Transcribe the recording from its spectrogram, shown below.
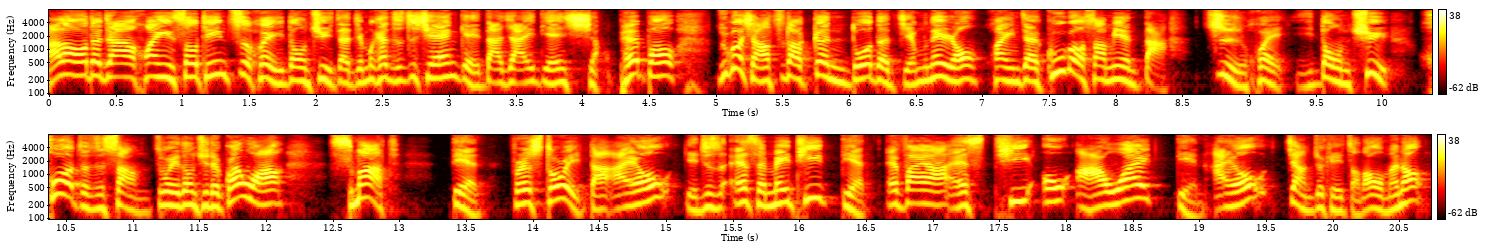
Hello，大家欢迎收听智慧移动趣。在节目开始之前，给大家一点小 pebble。如果想要知道更多的节目内容，欢迎在 Google 上面打“智慧移动趣”，或者是上智慧移动趣的官网 smart 点 first story 打 i o，也就是 s m a t 点 f i r s t o r y 点 i o，这样就可以找到我们哦。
